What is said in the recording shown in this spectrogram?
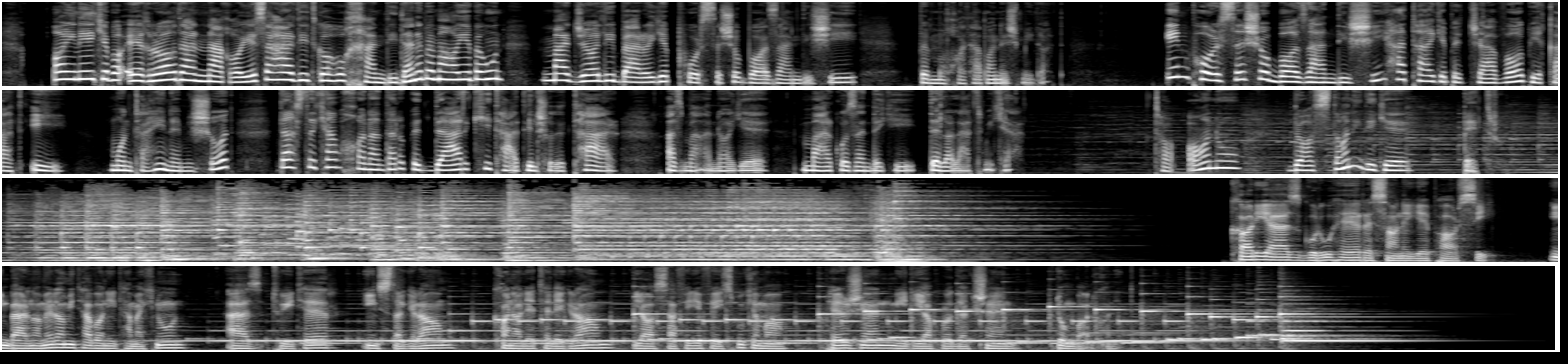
آینه که با اقراق در نقایص هر دیدگاه و خندیدن به معایب اون مجالی برای پرسش و بازندیشی به مخاطبانش می‌داد. این پرسش و بازندیشی حتی اگه به جوابی قطعی منتهی نمی‌شد دست کم خواننده رو به درکی تعدیل شده تر از معنای مرگ و زندگی دلالت می‌کرد. تا آن و داستانی دیگه بدرود. کاری از گروه رسانه پارسی این برنامه را می توانید همکنون از توییتر، اینستاگرام، کانال تلگرام یا صفحه فیسبوک ما Persian Media Production دنبال کنید.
